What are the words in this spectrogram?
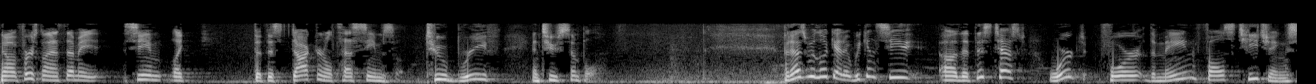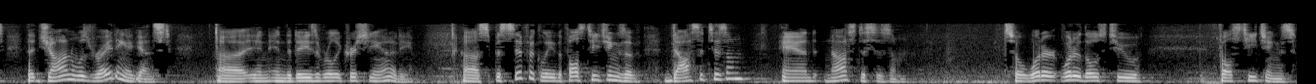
Now, at first glance, that may seem like that this doctrinal test seems too brief and too simple. But as we look at it, we can see uh, that this test worked for the main false teachings that John was writing against uh, in, in the days of early Christianity. Uh, specifically, the false teachings of Docetism and Gnosticism. So, what are, what are those two false teachings?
